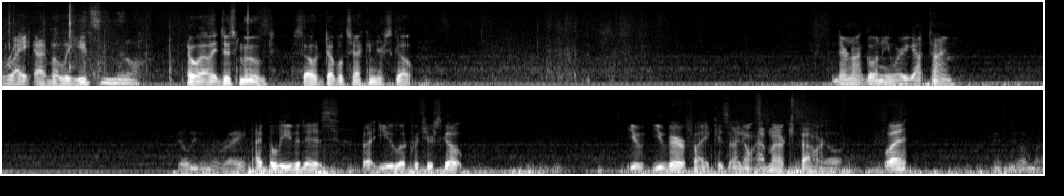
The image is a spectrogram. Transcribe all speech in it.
right, I believe. in the middle. Oh, well, it just moved. So double check in your scope. They're not going anywhere. You got time. Billy's on the right. I believe it is, but you look with your scope. You you verify because I don't have much power. No, What? can't much.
